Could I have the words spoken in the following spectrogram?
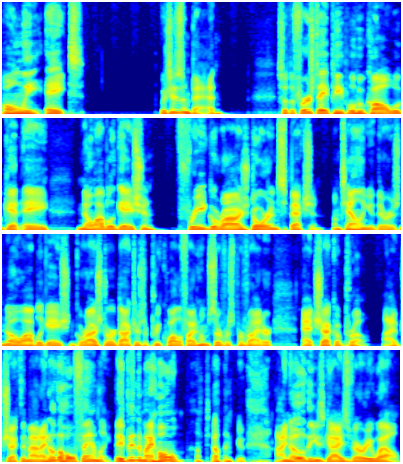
Only eight, which isn't bad. So the first eight people who call will get a no obligation free garage door inspection. I'm telling you, there is no obligation. Garage Door Doctor is a pre-qualified home service provider at Check a Pro. I've checked them out. I know the whole family. They've been to my home. I'm telling you. I know these guys very well.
